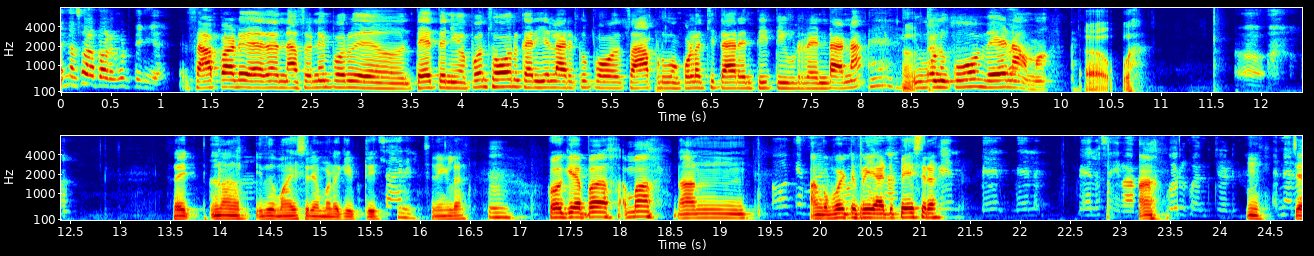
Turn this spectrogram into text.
என்ன சாப்பாடு கொடுத்தீங்க? சாப்பாடு அதான் நான் சொன்னேன் ஒரு தேத்தனி வைப்போம் சோறு கறியெல்லாம் இருக்கு போ சாப்பிடுவோம் குழச்சி தரேன் தீத்தி விடுறேன்டானா இவனுக்கும் வேணாமா. ரைட் நான் இது மகேஸ்வரி அம்மாட கிஃப்ட்டு சரிங்களா? ம். ஓகே அப்பா அம்மா நான் ஓகே அங்கே போயிட்டு ஃப்ரீயாகிட்டு பேசுகிறேன் வேலை ம் இல்ல?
